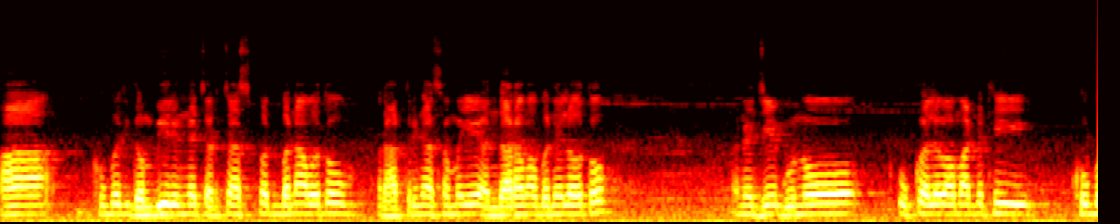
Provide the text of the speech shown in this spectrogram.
આ ખૂબ જ ગંભીર અને ચર્ચાસ્પદ બનાવ હતો. રાત્રિના સમયે અંધારામાં બનેલો હતો અને જે ગુનો ઉકેલવા માટેથી ખૂબ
